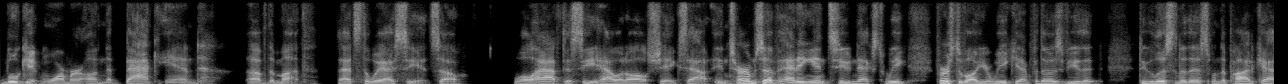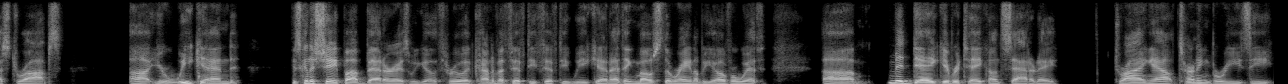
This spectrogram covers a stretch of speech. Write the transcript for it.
we'll get warmer on the back end of the month. That's the way I see it. So we'll have to see how it all shakes out. In terms of heading into next week, first of all, your weekend, for those of you that do listen to this when the podcast drops, uh, your weekend is going to shape up better as we go through it. Kind of a 50 50 weekend. I think most of the rain will be over with um, midday, give or take, on Saturday, drying out, turning breezy.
